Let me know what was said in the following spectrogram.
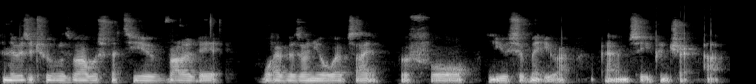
And there is a tool as well which lets you validate whatever's on your website before you submit your app. Um, so you can check that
